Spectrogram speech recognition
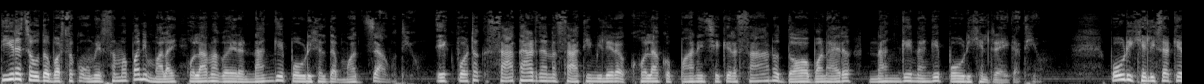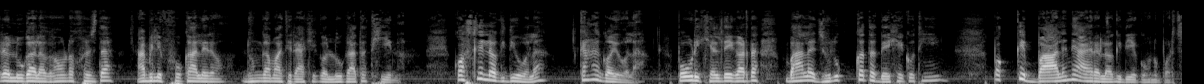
तेह्र चौध वर्षको उमेरसम्म पनि मलाई खोलामा गएर नाङ्गे पौडी खेल्दा मजा आउँथ्यो। एकपटक सात आठजना साथी मिलेर खोलाको पानी छेकेर सानो दह बनाएर नाङ्गे नाङ्गे पौडी खेलिरहेका थियौं। पौडी खेलिसकेर लुगा लगाउन खोज्दा हामीले फुकालेर ढुङ्गामाथि राखेको लुगा त थिएनन् कसले लगिदियो होला? कहाँ गयो होला? पौडी खेल्दै गर्दा बालाई झुलुक्क त देखेको थिएँ। पक्कै बाले नै आएर लगिदिएको हुनुपर्छ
